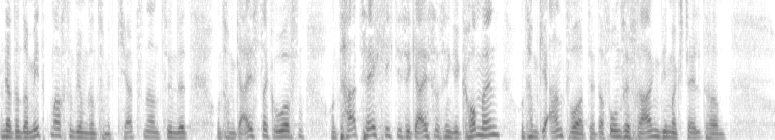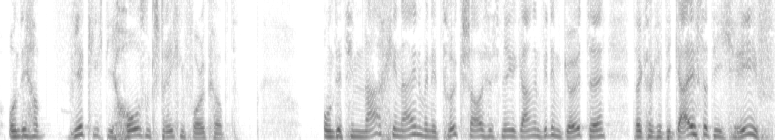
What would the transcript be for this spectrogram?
Und ich habe dann da mitgemacht und wir haben dann so mit Kerzen anzündet und haben Geister gerufen. Und tatsächlich, diese Geister sind gekommen und haben geantwortet auf unsere Fragen, die wir gestellt haben. Und ich habe wirklich die Hosen gestrichen voll gehabt. Und jetzt im Nachhinein, wenn ich zurückschaue, ist es mir gegangen wie dem Goethe, der gesagt hat, die Geister, die ich rief,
